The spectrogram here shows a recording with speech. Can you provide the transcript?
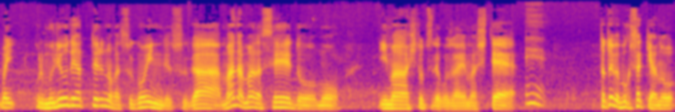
まあ、これ無料でやってるのがすごいんですがまだまだ精度も今一つでございまして、例えば僕さっきあの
